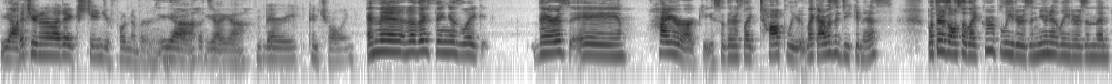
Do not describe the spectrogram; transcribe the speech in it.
Yeah. That you're not allowed to exchange your phone numbers. Yeah. Yeah, yeah. Very controlling. And then another thing is like there's a hierarchy. So there's like top leader. Like I was a deaconess, but there's also like group leaders and unit leaders and then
